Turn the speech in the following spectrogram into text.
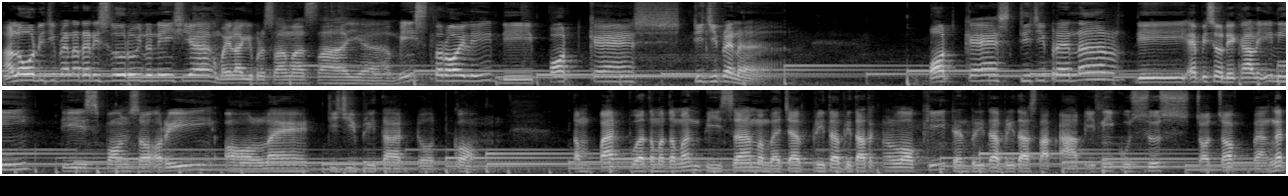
Halo Digipreneur dari seluruh Indonesia. Kembali lagi bersama saya Mr. Royli di podcast Digipreneur Podcast Digipreneur di episode kali ini disponsori oleh digiberita.com Tempat buat teman-teman bisa membaca berita-berita teknologi dan berita-berita startup. Ini khusus cocok banget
